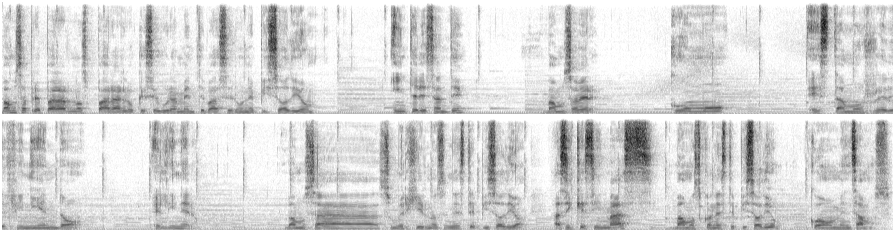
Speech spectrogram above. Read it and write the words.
Vamos a prepararnos para lo que seguramente va a ser un episodio interesante. Vamos a ver cómo estamos redefiniendo el dinero vamos a sumergirnos en este episodio. Así que sin más, vamos con este episodio. Comenzamos.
